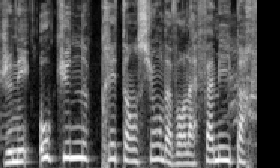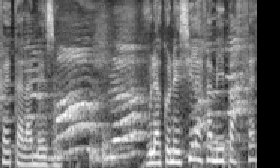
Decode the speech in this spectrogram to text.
Je n'ai aucune prétention d'avoir la famille parfaite à la maison. Vous la connaissiez, la famille parfaite?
